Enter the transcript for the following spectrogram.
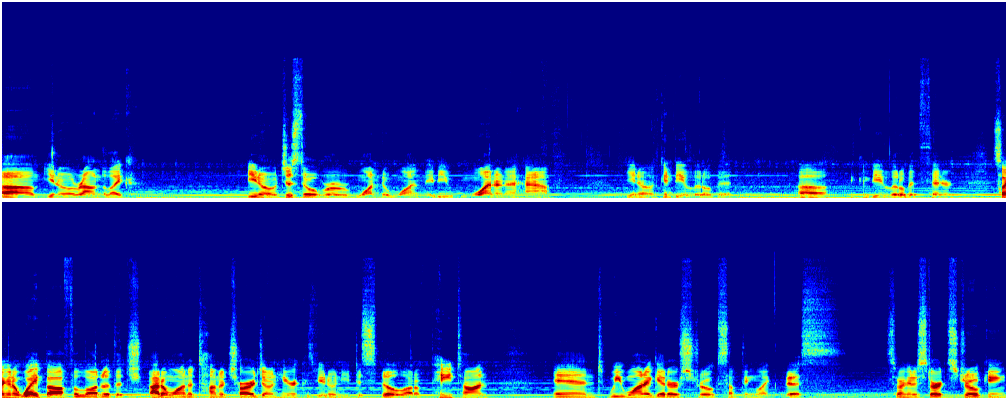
um, you know, around like, you know, just over one to one, maybe one and a half. You know, it can be a little bit, uh, it can be a little bit thinner. So I'm going to wipe off a lot of the, I don't want a ton of charge on here because we don't need to spill a lot of paint on. And we want to get our stroke something like this. So I'm going to start stroking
